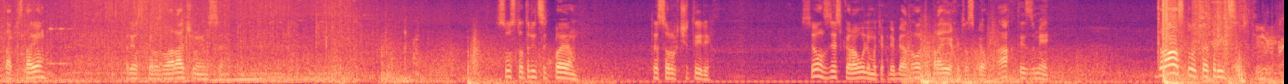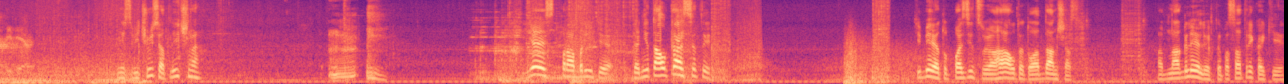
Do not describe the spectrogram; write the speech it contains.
Так, встаем. Резко разворачиваемся. Су-130 ПМ. Т-44. Все, он здесь караулим этих ребят. Вот, проехать успел. Ах ты, змей. Здравствуй, Т-30. Не свечусь, отлично. Есть пробритие. Да не толкайся ты. Тебе я тут позицию, ага, вот эту отдам сейчас. Обнаглели, ты посмотри какие.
